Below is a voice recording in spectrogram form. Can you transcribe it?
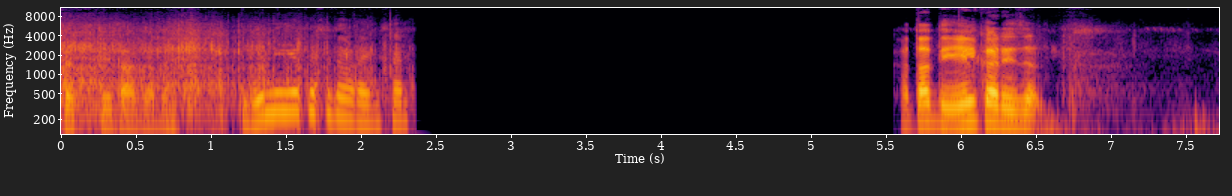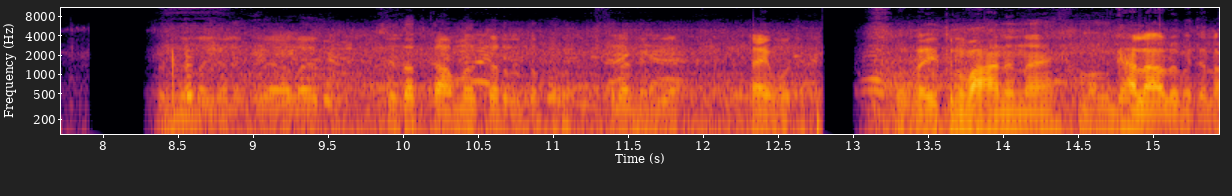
शक्ती टाकत आहे. दोन्ही एकच तोडायचे सारखे. खतात येईल का रिझल्ट शेतात काम करत होतो पण निघूया. टाइम होता. बघा इथून वाहन नाही म्हणून घ्यायला आलो मी त्याला.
